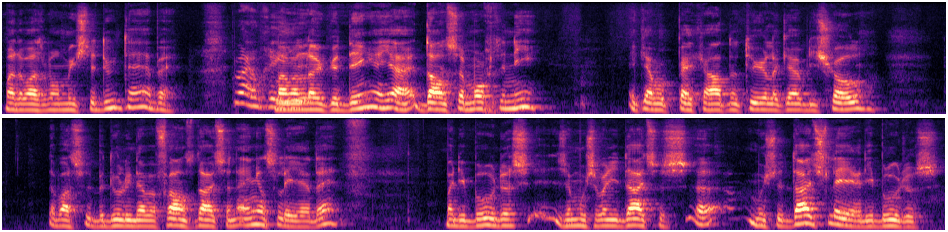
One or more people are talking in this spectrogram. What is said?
Maar dat was wel om iets te doen te hebben. Waarom ging Maar wel leuke dingen, ja. Dansen mochten niet. Ik heb ook pech gehad natuurlijk op die school. Dat was de bedoeling dat we Frans, Duits en Engels leerden. Maar die broeders, ze moesten van die Duitsers, eh, moesten Duits leren, die broeders.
